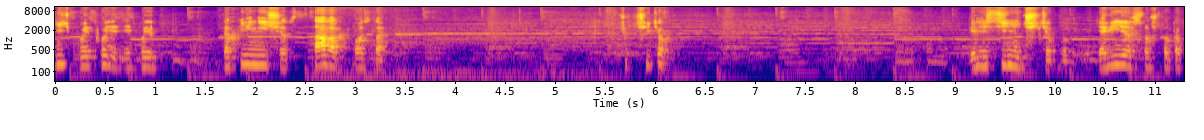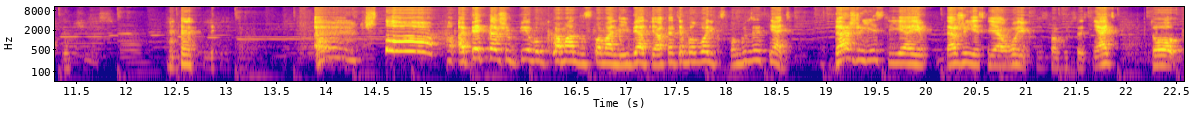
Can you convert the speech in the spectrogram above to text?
дичь происходит, здесь будет дохренище вставок, просто... Читер? Или синий читер был. Я видел, что что-то крутилось. Что? Опять нашу первую команду сломали. Ребят, я хотя бы ролик смогу заснять. Даже если я, даже если я ролик не смогу заснять, то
